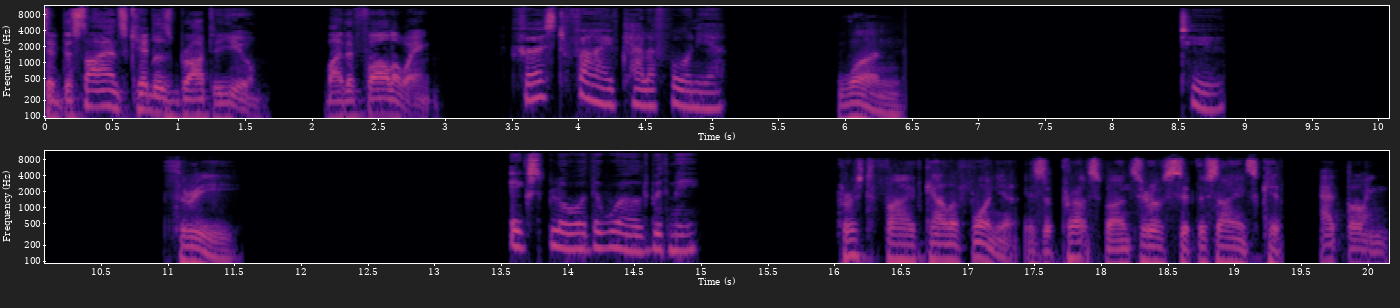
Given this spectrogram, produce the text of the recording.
Sid the Science Kid is brought to you by the following. First 5 California. 1, 2. 3. Explore the world with me. First 5 California is a proud sponsor of Sid the Science Kid. At Boeing,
